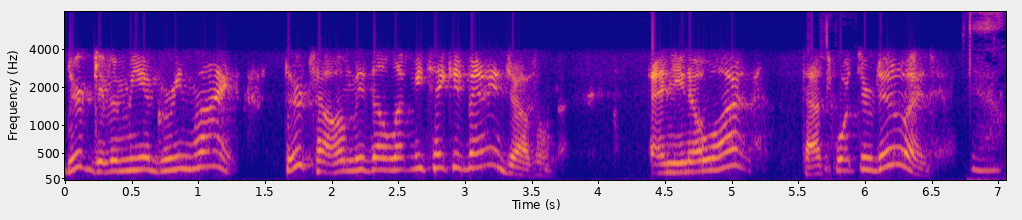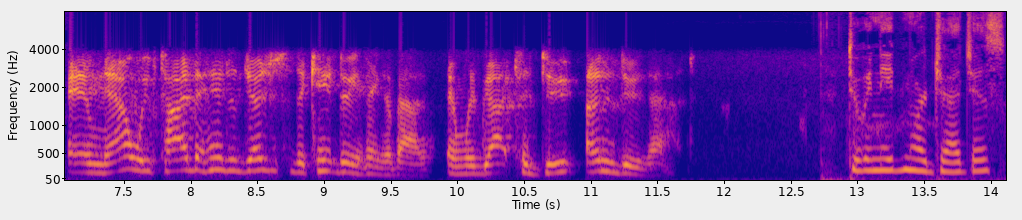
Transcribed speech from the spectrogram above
they're giving me a green light. They're telling me they'll let me take advantage of them, and you know what? That's what they're doing. Yeah. And now we've tied the hands of judges so they can't do anything about it, and we've got to do undo that. Do we need more judges?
